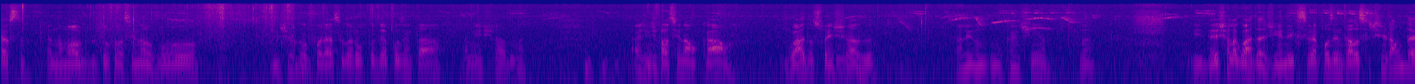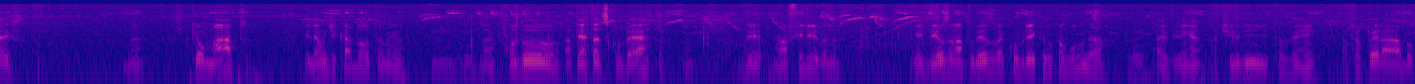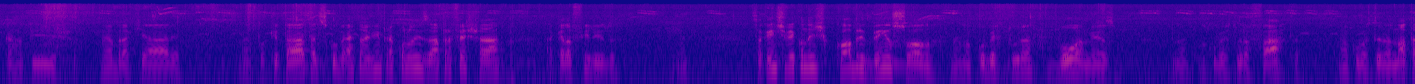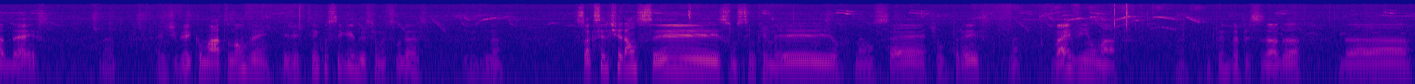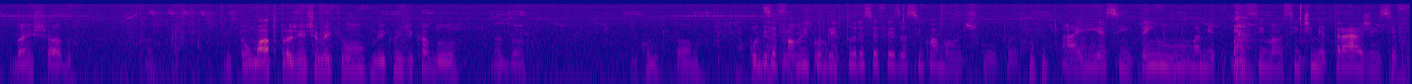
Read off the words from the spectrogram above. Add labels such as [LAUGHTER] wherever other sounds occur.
floresta, é normal o agricultor falar assim, não, eu vou mexer com a floresta, agora eu vou poder aposentar a minha enxada, né? A gente fala assim, não, calma, guarda a sua enxada ali no, no cantinho, né? E deixa ela guardadinha ali que você vai aposentar ela se tirar um 10. Né? Porque o mato, ele é um indicador também, né? Né? Quando a terra está descoberta, né? é uma ferida, né? E Deus, a natureza, vai cobrir aquilo com algum lugar. Aí vem a, a tiririca, vem a trapoeraba, o carrapicho, né? a braquiária. Né? Porque tá, tá descoberto, vai vir para colonizar, para fechar aquela ferida. né? Só que a gente vê quando a gente cobre bem o solo, né? uma cobertura boa mesmo, né? uma cobertura farta, né? uma cobertura nota 10, né? a gente vê que o mato não vem. E a gente tem conseguido isso em muitos lugares. né? Só que se ele tirar um 6, um 5,5, né? um 7, um 3, né? vai vir o mato. né? Então ele vai precisar da, da, da enxada. né? Então o mato pra gente é meio que um, meio que um indicador né? da, de como que tá. Né? Quando você falou em cobertura, você fez assim com a mão, desculpa. [LAUGHS] Aí, assim, tem uma, met- assim, uma centimetragem, você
